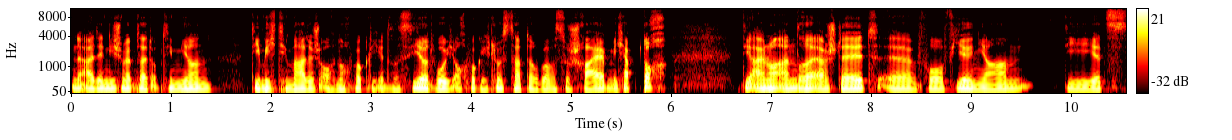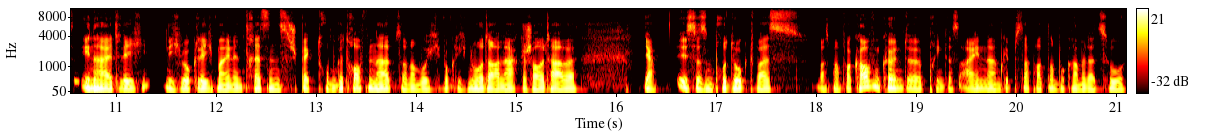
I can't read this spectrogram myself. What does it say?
eine alte Nischenwebsite optimieren, die mich thematisch auch noch wirklich interessiert, wo ich auch wirklich Lust habe, darüber was zu schreiben. Ich habe doch die eine oder andere erstellt äh, vor vielen Jahren, die jetzt inhaltlich nicht wirklich mein Interessensspektrum getroffen hat, sondern wo ich wirklich nur daran nachgeschaut habe, ja, ist das ein Produkt, was, was man verkaufen könnte? Bringt das Einnahmen? Gibt es da Partnerprogramme dazu?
